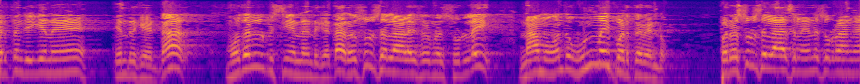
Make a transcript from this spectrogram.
அர்த்தம் செய்யணும் என்று கேட்டால் முதல் விஷயம் என்னன்னு கேட்டா ரசூல் சல்லா அலிஸ்லம் சொல்லை நாம வந்து உண்மைப்படுத்த வேண்டும். இப்ப ரசூல் சல்லா அலிஸ்லம் என்ன சொல்றாங்க?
